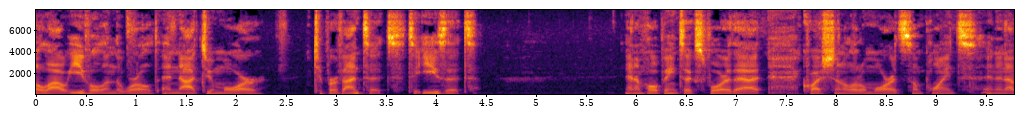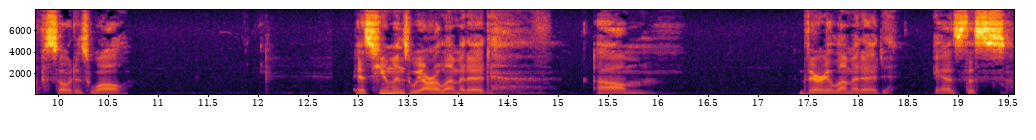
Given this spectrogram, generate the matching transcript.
allow evil in the world and not do more to prevent it, to ease it? And I'm hoping to explore that question a little more at some point in an episode as well. As humans, we are limited, um, very limited, as this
